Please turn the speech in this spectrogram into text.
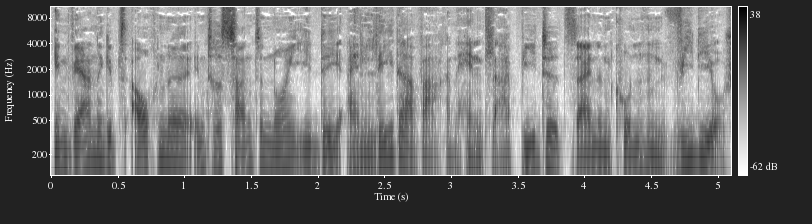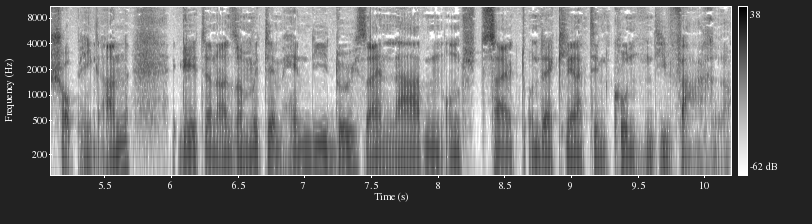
In Werne gibt's auch eine interessante neue Idee. Ein Lederwarenhändler bietet seinen Kunden Videoshopping an, geht dann also mit dem Handy durch seinen Laden und zeigt und erklärt den Kunden die Ware.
